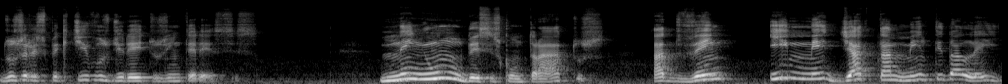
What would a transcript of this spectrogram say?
dos respectivos direitos e interesses. Nenhum desses contratos advém imediatamente da lei.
